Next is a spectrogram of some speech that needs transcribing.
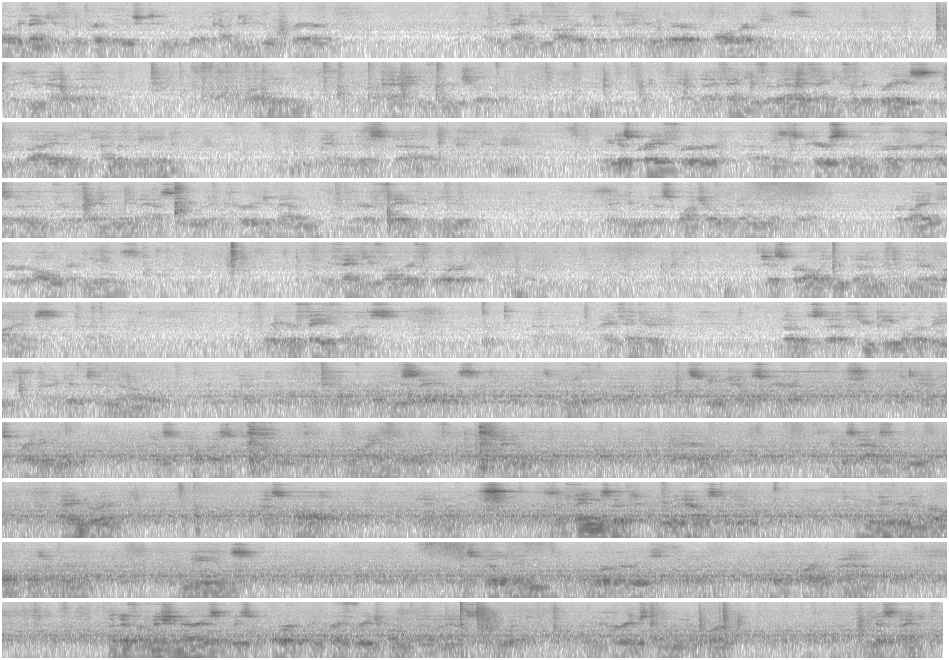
Father, we thank you for the privilege to uh, come to you in prayer. Uh, we thank you few people that we different missionaries that we support. We pray for each one of them and ask that you would encourage them in their work. We just thank you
